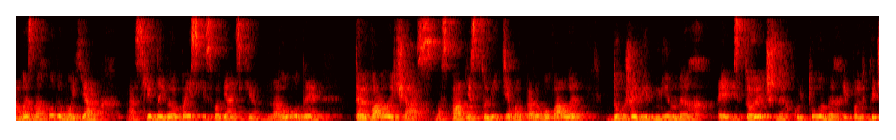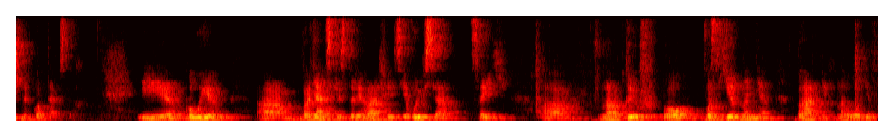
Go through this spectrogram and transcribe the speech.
ми знаходимо, як східноєвропейські слов'янські народи тривалий час, насправді століттями, перебували в дуже відмінних е, історичних, культурних і політичних контекстах. І коли в радянській історіографії з'явився цей наратив про воз'єднання братніх народів,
